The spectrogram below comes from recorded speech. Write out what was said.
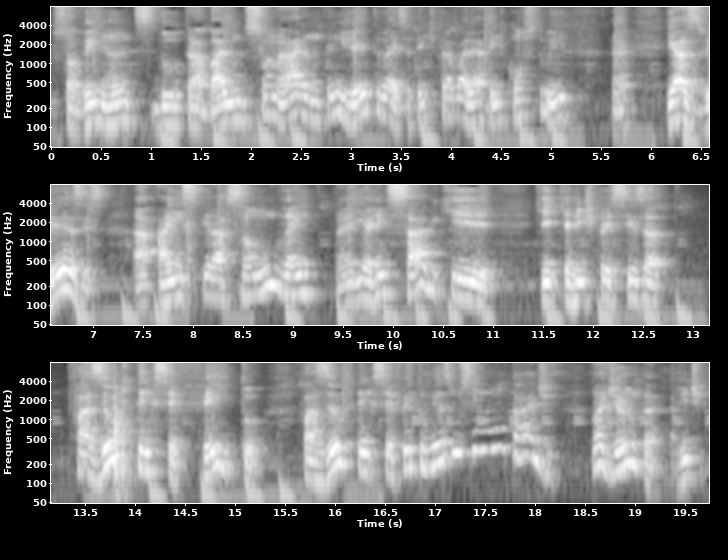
só vem antes do trabalho no dicionário, não tem jeito, velho. Você tem que trabalhar, tem que construir. Né? E às vezes a, a inspiração não vem. Né? E a gente sabe que, que, que a gente precisa fazer o que tem que ser feito, fazer o que tem que ser feito mesmo sem vontade. Não adianta. A gente,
